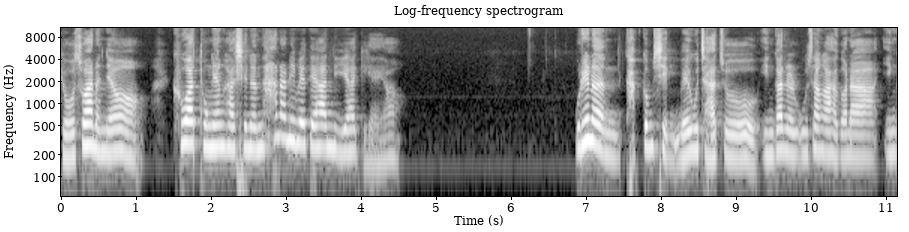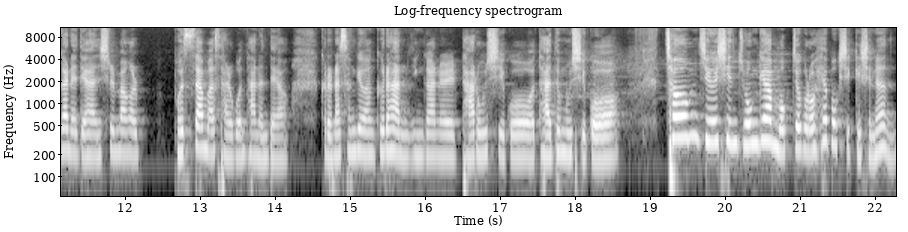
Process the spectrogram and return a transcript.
요수아는요, 그와 동행하시는 하나님에 대한 이야기예요. 우리는 가끔씩 매우 자주 인간을 우상화하거나 인간에 대한 실망을 벗삼아 살곤 하는데요. 그러나 성경은 그러한 인간을 다루시고 다듬으시고 처음 지으신 존귀한 목적으로 회복시키시는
